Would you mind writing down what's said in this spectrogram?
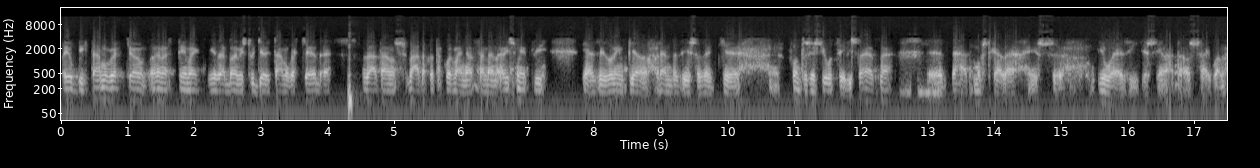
a Jobbik támogatja, az MSZP meg igazából nem is tudja, hogy támogatja, de az általános vádakat a kormányjal szemben elismétli. Jelző az olimpia rendezés az egy fontos és jó cél is lehetne, de hát most kell -e, és jó ez így, és ilyen általánosságban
